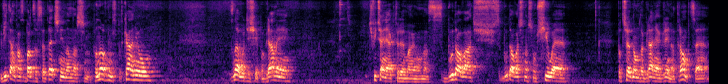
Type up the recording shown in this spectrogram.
Witam Was bardzo serdecznie na naszym ponownym spotkaniu. Znowu dzisiaj programy. Ćwiczenia, które mają nas zbudować, zbudować naszą siłę potrzebną do grania gry na trąbce.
